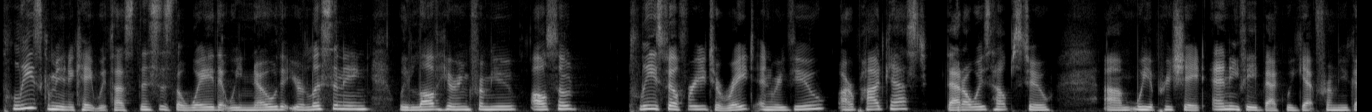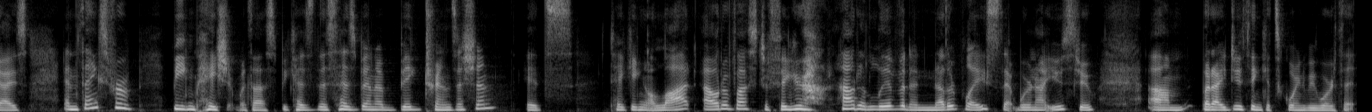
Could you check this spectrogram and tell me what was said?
Please communicate with us. This is the way that we know that you're listening. We love hearing from you. Also, please feel free to rate and review our podcast. That always helps too. Um, we appreciate any feedback we get from you guys. And thanks for being patient with us because this has been a big transition. It's taking a lot out of us to figure out how to live in another place that we're not used to. Um, but I do think it's going to be worth it.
